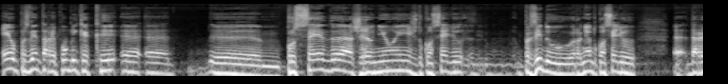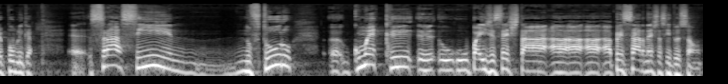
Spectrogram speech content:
é o Presidente da República que procede às reuniões do Conselho, preside a reunião do Conselho da República. será assim no futuro? como é que o, país está a, a, a pensar nesta situação?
